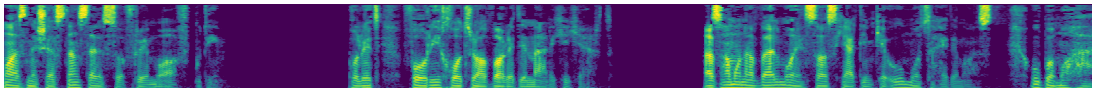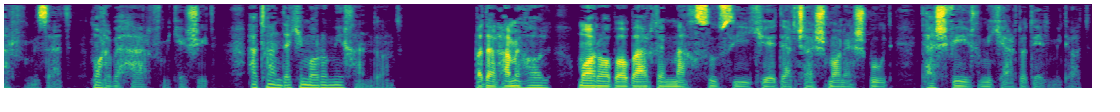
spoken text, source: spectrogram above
ما از نشستن سر سفره معاف بودیم. پولت فوری خود را وارد معرکه کرد. از همان اول ما احساس کردیم که او متحد ماست. او با ما حرف می‌زد، ما را به حرف می‌کشید، حتی اندکی ما را میخنداند. و در همه حال ما را با برق مخصوصی که در چشمانش بود تشویق می‌کرد و دل می‌داد.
